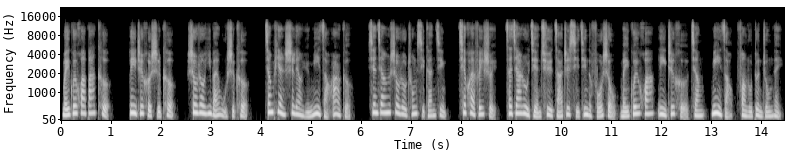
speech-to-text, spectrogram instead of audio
玫瑰花八克，荔枝核十克，瘦肉一百五十克，姜片适量与蜜枣二个。先将瘦肉冲洗干净。切块飞水，再加入剪去杂质、洗净的佛手、玫瑰花、荔枝核、姜、蜜枣，放入炖盅内，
